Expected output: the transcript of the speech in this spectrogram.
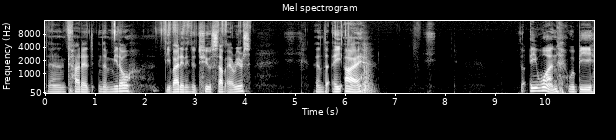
then cut it in the middle, divide it into two sub areas. Then the AI, the A1 will be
